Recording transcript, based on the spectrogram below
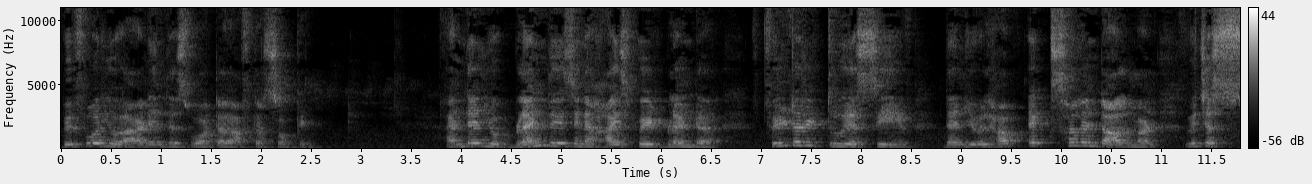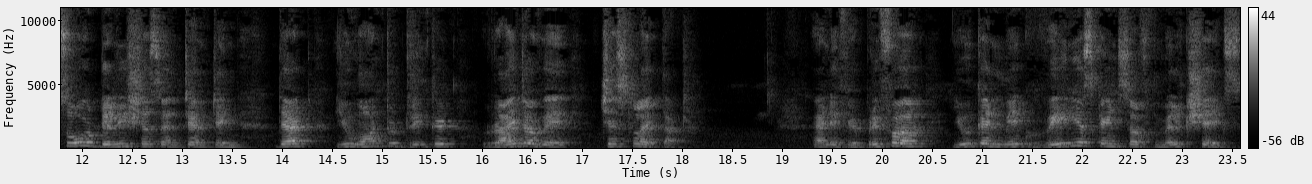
before you add in this water after soaking and then you blend this in a high speed blender filter it through a sieve then you will have excellent almond which is so delicious and tempting that you want to drink it right away just like that. And if you prefer you can make various kinds of milkshakes.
